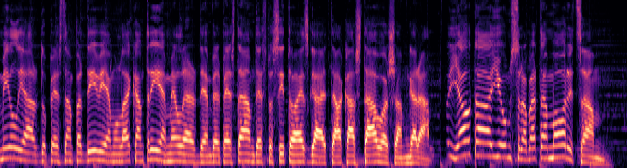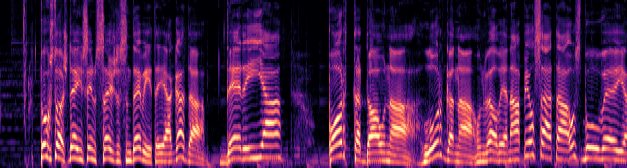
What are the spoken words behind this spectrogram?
miljārdu, pēc tam par diviem un laikam trijiem miljardiem, bet pēc tam Despacito aizgāja tā kā stāvošām garām. Jautājums Robertam Moricam. 1969. gadā Derijā, Portadaunā, Lurganā un vēl vienā pilsētā uzbūvēja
